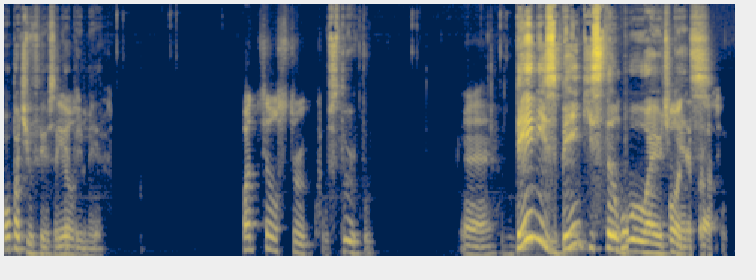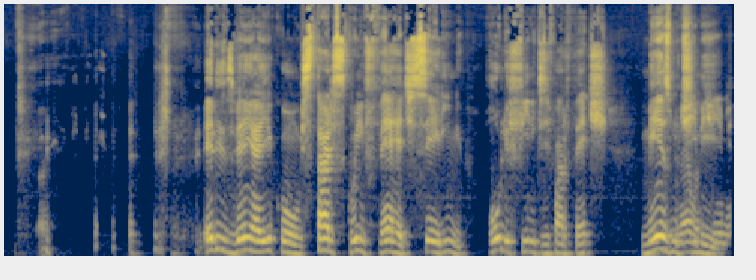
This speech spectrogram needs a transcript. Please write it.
Qual patinho feio você Deus quer primeiro? Pode ser os turcos. Os turcos? É. Denis Bank Istanbul Wildcats. Pô, é próximo. Eles vêm aí com Starscream, Ferret, Serinho, Holy Phoenix e Farfetch, mesmo, time, time,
